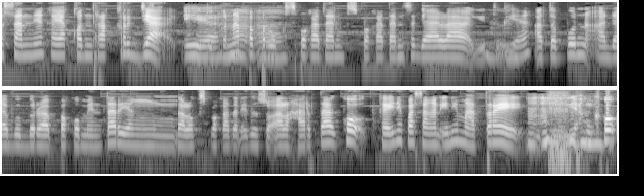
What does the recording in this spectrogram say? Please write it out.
kesannya kayak kontrak kerja gitu. Iya, Kenapa heeh. perlu kesepakatan-kesepakatan segala gitu Mm-mm. ya? Ataupun ada beberapa komentar yang kalau kesepakatan itu soal harta kok kayaknya pasangan ini matre gitu. Mm-mm. Yang kok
